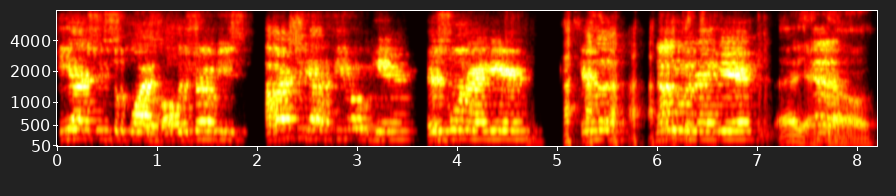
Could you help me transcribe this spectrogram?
he actually supplies all the trophies. I've actually got a few of them here. Here's one right here. Here's a, another one right here. There you go.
